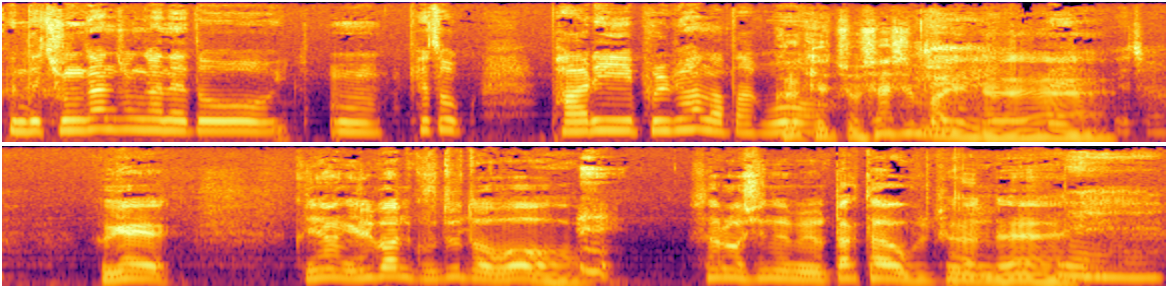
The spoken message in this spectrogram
근데 중간중간에도 음, 계속 발이 불편하다고. 그렇겠죠. 새 신발인데 네. 그죠. 그게 그냥 일반 구두도 새로 신으면 딱딱하고 불편한데 네. 네.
